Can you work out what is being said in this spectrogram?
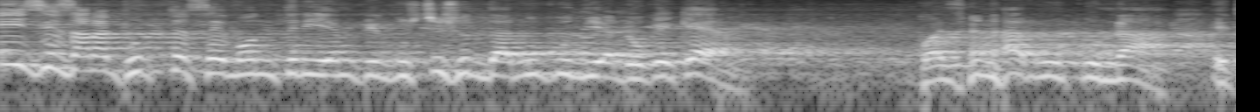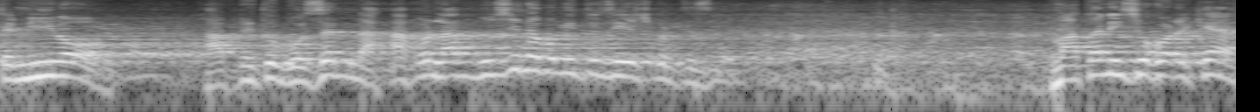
এই যে যারা ঢুকতেছে, মন্ত্রী, এমপি, গোষ্ঠী সুদ্ধা, রুকু দিয়ে ঢোকে কেন? না, রুকু না, এটা নিয়ম। আপনি তো বোঝেন না বললাম, বুঝি না বলি তো জিজ্ঞেস করতেছি। মাথা নিচু করে কেন?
